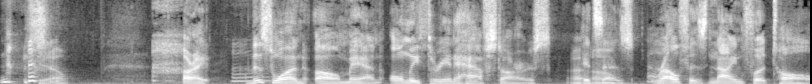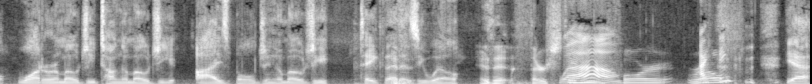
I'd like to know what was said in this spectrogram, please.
yeah. All right. This one, oh man, only three and a half stars. It says oh. Ralph is nine foot tall. Water emoji, tongue emoji, eyes bulging emoji. Take that as you will. Is it thirsting Wow. for Ralph? I think Yeah.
